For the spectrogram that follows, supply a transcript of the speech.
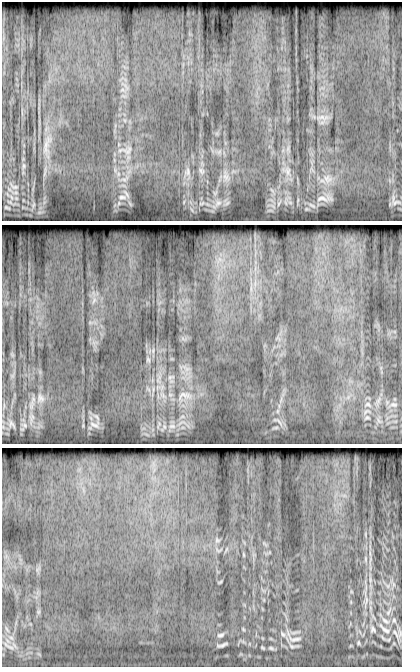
พวกเราลองแจ้งตำรวจดีไหม ไม่ได้ ถ้าขืนแจ้งตำรวจนะตำรวจก็แห่ไปจับผู้เรดาร์แต่ถ้ามันไหวตัวทันอะรับรองมันหนีไปไกลกว่าเดิมแน่ จริงด้วยข้ามมาหลายครั้งนะพวกเราอะอย่าลืมดิ เราพวกมันจะทำอะไรโยหรือเปล่าอะมันคงไม่ทำร้ายหรอก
